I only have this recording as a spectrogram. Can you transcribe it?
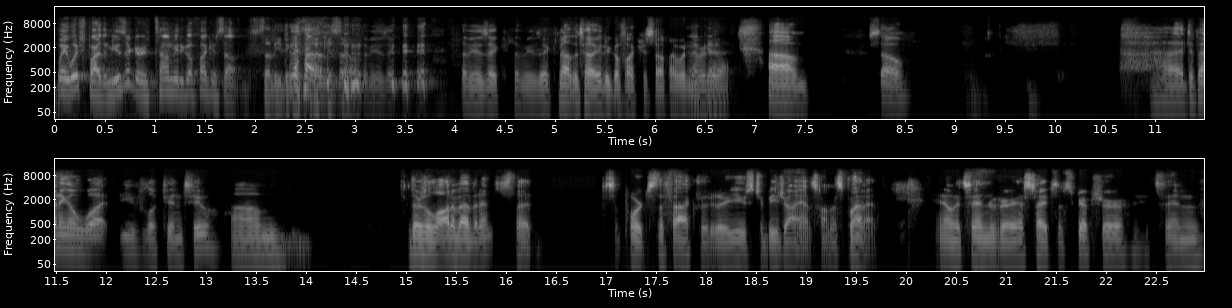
Wait, which part? The music or telling me to go fuck yourself? Tell you to go fuck yourself. the music, the music, the music. Not to tell you to go fuck yourself. I would never okay. do that. Um, so, Uh, depending on what you've looked into, um, there's a lot of evidence that supports the fact that there used to be giants on this planet. You know, it's in various types of scripture, it's in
